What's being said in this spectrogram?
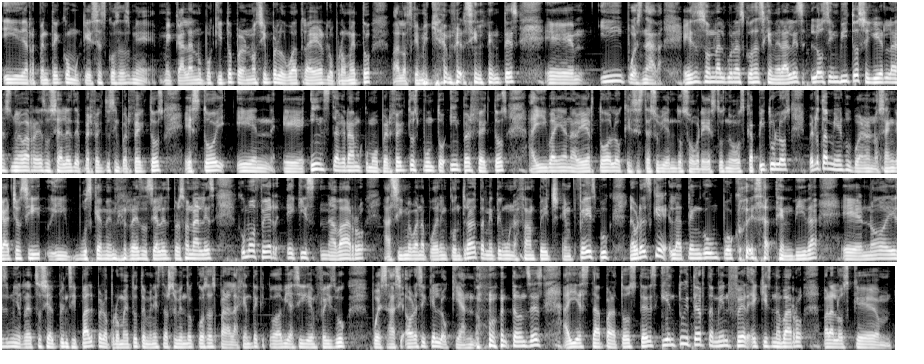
y de repente como que esas cosas me, me, calan un poquito, pero no siempre los voy a traer, lo prometo, a los que me quieran ver sin lentes. Em, y pues nada, esas son algunas cosas generales. Los invito a seguir las nuevas redes sociales de Perfectos Imperfectos. Estoy en eh, Instagram como perfectos.imperfectos. Ahí vayan a ver todo lo que se está subiendo sobre estos nuevos capítulos. Pero también, pues bueno, no sean gachos y, y busquen en mis redes sociales personales como Fer X Navarro. Así me van a poder encontrar. También tengo una fanpage en Facebook. La verdad es que la tengo un poco desatendida. Eh, no es mi red social principal, pero prometo también estar subiendo cosas para la gente que todavía sigue en Facebook, pues así, ahora sí que loqueando. Entonces, ahí está para todos ustedes. Y en Twitter también Fer X Navarro para los que mm,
